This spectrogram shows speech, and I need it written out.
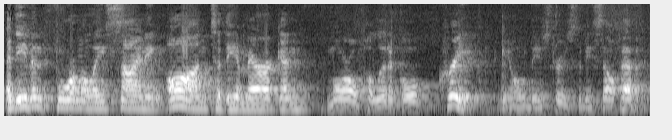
and even formally signing on to the American moral political creed. We hold these truths to be self evident.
